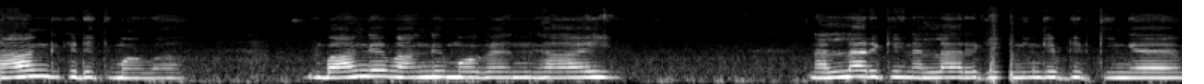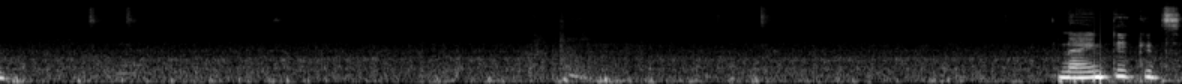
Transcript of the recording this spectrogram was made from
நாங்கள் கிடைக்குமாவா? வாங்க வாங்க மோகன். ஹாய் நல்லா இருக்கேன் நல்லா இருக்கேன். நீங்கள் எப்படி இருக்கீங்க? Ninety kids.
